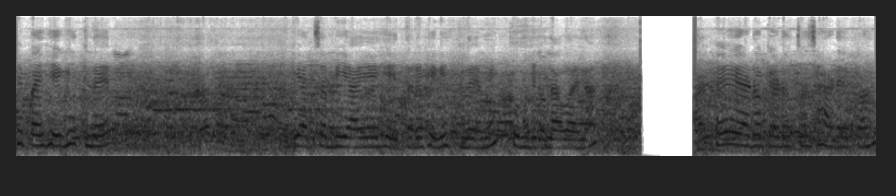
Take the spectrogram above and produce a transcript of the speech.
हे पाय हे घेतलंय. याचं बिया आहे हे तर हे घेतलंय मी कुंडीत लावायला. हे ॲडोकॅडोचं झाड आहे पण.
